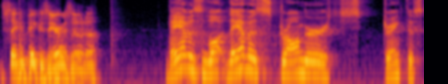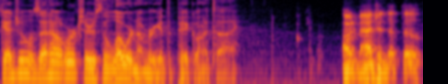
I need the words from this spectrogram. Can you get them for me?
The second pick is Arizona. they have a they have a stronger strength of schedule. Is that how it works, or does the lower number get the pick on a tie? I would imagine that the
